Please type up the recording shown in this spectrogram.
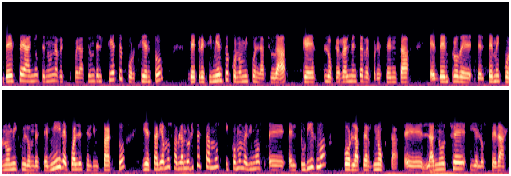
de este año tener una recuperación del 7% de crecimiento económico en la ciudad, que es lo que realmente representa eh, dentro del tema económico y donde se mide cuál es el impacto. Y estaríamos hablando, ahorita estamos y cómo medimos eh, el turismo por la pernocta, eh, la noche y el hospedaje.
